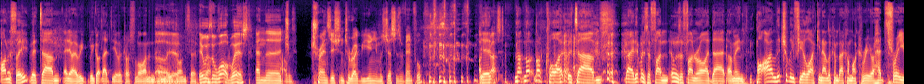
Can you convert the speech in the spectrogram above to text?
honestly. But um, anyway, we, we got that deal across the line and, and Oh, moved yeah. on. So it was the Wild West. and the I tr- was- transition to rugby union was just as eventful. I yeah, trust. not not not quite, but um, mate, it was a fun it was a fun ride. That I mean, I, I literally feel like you know, looking back on my career, I had three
